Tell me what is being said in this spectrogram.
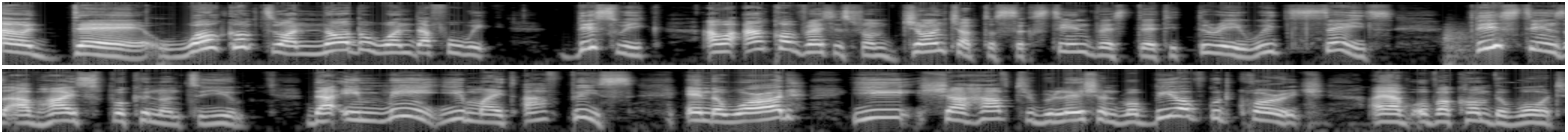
Hello there. Welcome to another wonderful week. This week, our anchor verse is from John chapter 16, verse 33, which says, These things have I spoken unto you, that in me ye might have peace. In the world ye shall have tribulation, but be of good courage. I have overcome the world.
